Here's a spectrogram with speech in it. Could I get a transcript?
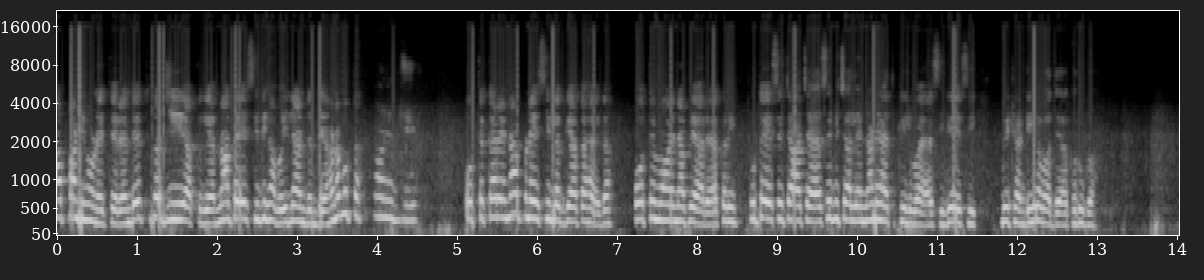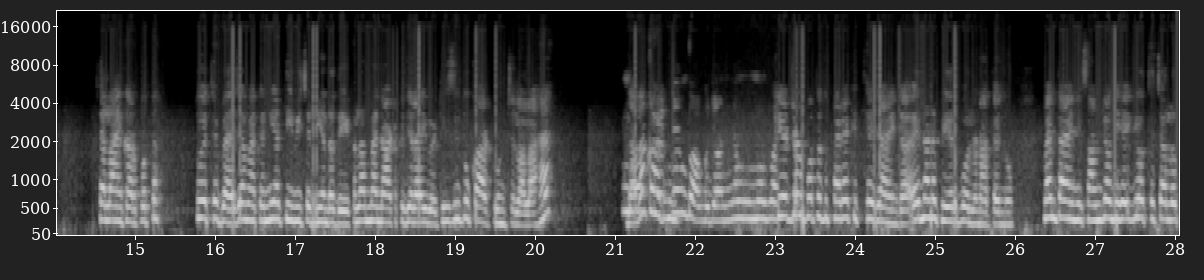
ਆਪਾਂ ਨਹੀਂ ਹੁਣ ਇੱਥੇ ਰਹਿੰਦੇ ਇੱਥੇ ਤਾਂ ਜੀ ਅੱਕ ਗਿਆ ਨਾ ਤਾਂ ਏਸੀ ਦੀ ਹਵਾ ਹੀ ਲੈਣ ਦਿੰਦੇ ਆ ਹਨਾ ਪੁੱਤ? ਹਾਂਜੀ। ਉੱਥੇ ਘਰੇ ਨਾ ਆਪਣੇ ਏਸੀ ਲੱਗਿਆ ਤਾਂ ਹੈਗਾ ਉੱਥੇ ਮੌਜ ਨਾਲ ਪਿਆ ਰਿਆ ਕਰੀ। ਤੂੰ ਤਾਂ ਏਸੇ ਚਾਹ ਚ ਆਇਆ ਸੀ ਵੀ ਚੱਲ ਇਹਨਾਂ ਨੇ ਐਤਕੀ ਲਵਾਇਆ ਸੀਗਾ ਏਸੀ ਵੀ ਠੰਡੀ ਹਵਾ ਦਿਆ ਕਰੂਗਾ। ਚੱਲ ਐਂ ਕਰ ਪੁੱਤ ਤੂੰ ਇੱਥੇ ਬਹਿ ਜਾ ਮੈਂ ਕਹਿੰਦੀ ਆ ਟੀਵੀ ਚੱਲੀ ਜਾਂਦਾ ਦੇਖ ਲੈ ਮੈਂ ਨਾਟਕ ਜਲਾਈ ਬੈਠੀ ਸੀ ਤੂੰ ਕਾਰਟੂਨ ਚਲਾ ਲਾ ਹੈ? ਲਾਦਾ ਕਾਰਟੂਨ ਭਗ ਜਾਨਾ ਮੰਮਾ। ਖੇਡਣ ਪੁੱਤ ਦੁਪਹਿਰੇ ਕਿੱਥੇ ਜਾਏਗਾ? ਇਹਨਾਂ ਨੇ ਫੇਰ ਬੋਲਣਾ ਤੈਨੂੰ। ਮੈਨੂੰ ਤਾਂ ਇਹ ਨਹੀਂ ਸਮਝ ਆਉਂਦੀ ਹੈਗੀ ਉੱਥੇ ਚੱਲ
